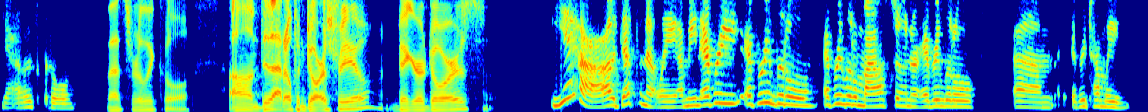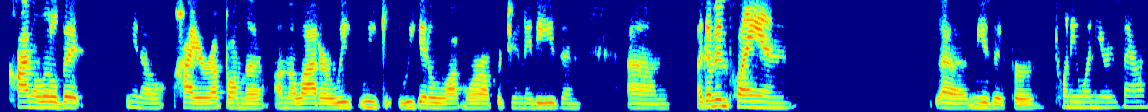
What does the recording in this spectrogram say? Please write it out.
Yeah, it was cool. that's really cool. Um, did that open doors for you? Bigger doors? Yeah, definitely. I mean, every every little every little milestone or every little um, every time we climb a little bit, you know, higher up on the on the ladder, we we we get a lot more opportunities. And um, like I've been playing uh, music for 21 years now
